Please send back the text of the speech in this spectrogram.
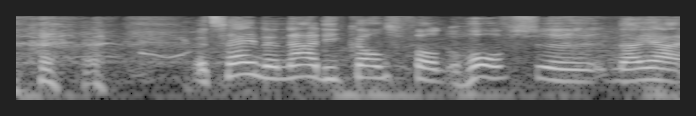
het zijn er na die kans van Hofs, uh, nou ja,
